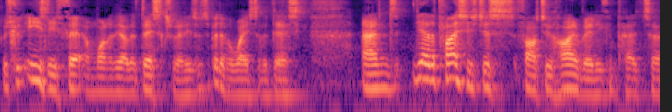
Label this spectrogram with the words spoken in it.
which could easily fit on one of the other discs, really, so it's a bit of a waste of a disc. And yeah, the price is just far too high really compared to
